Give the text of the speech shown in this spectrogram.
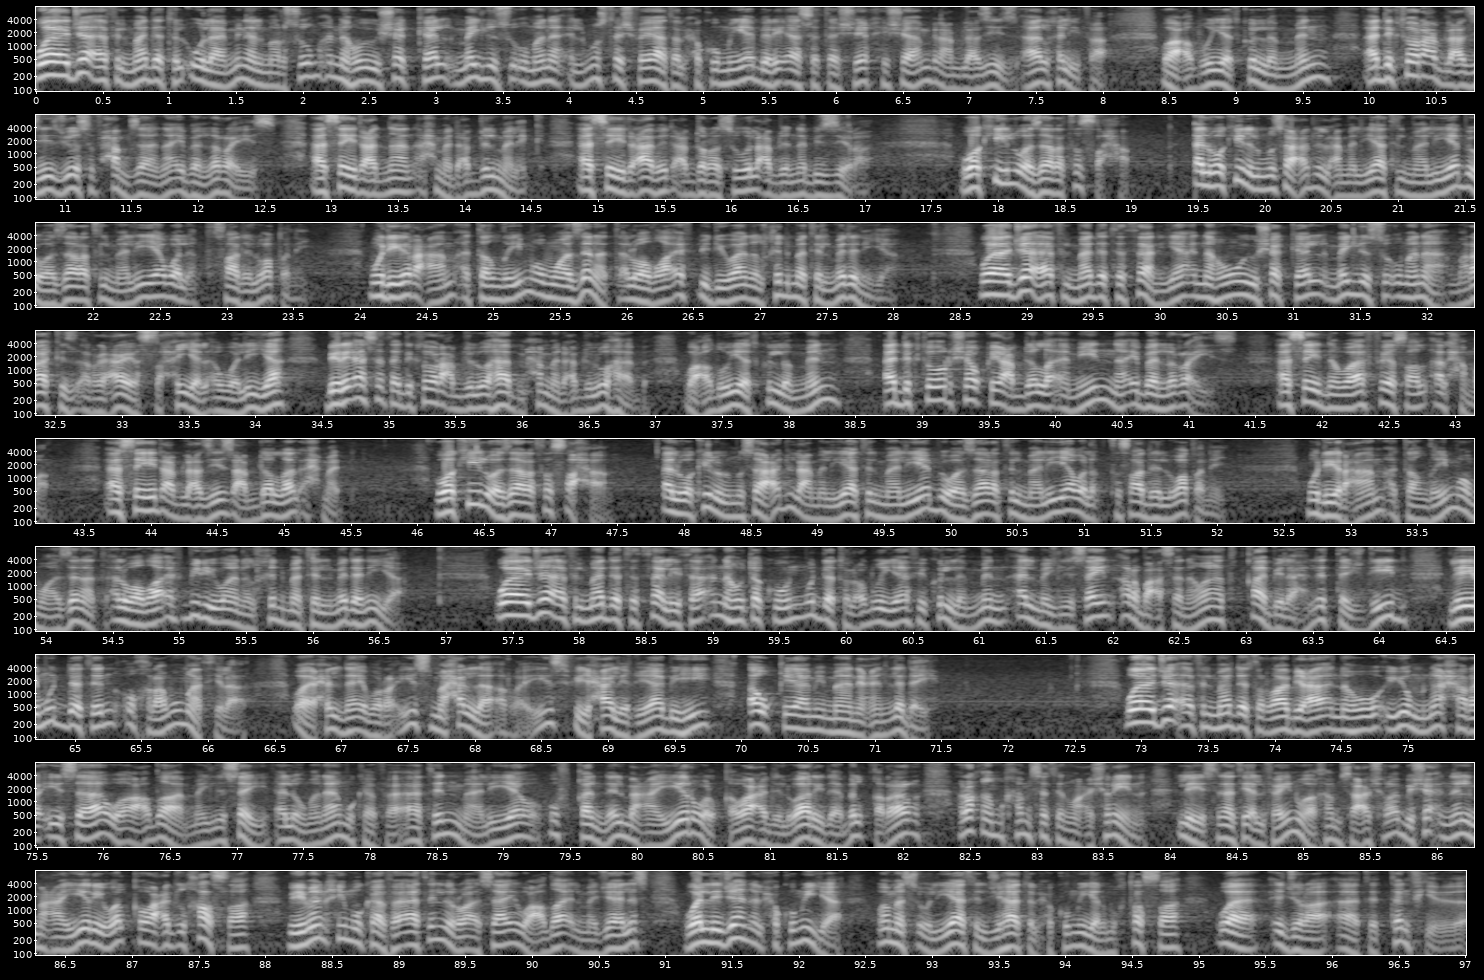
وجاء في المادة الأولى من المرسوم أنه يشكل مجلس أمناء المستشفيات الحكومية برئاسة الشيخ هشام بن عبد العزيز آل خليفة. وعضوية كل من الدكتور عبد العزيز يوسف حمزة نائبا للرئيس. السيد عدنان أحمد عبد الملك. السيد عابد عبد الرسول عبد النبي الزيرة. وكيل وزارة الصحة. الوكيل المساعد للعمليات المالية بوزارة المالية والاقتصاد الوطني. مدير عام التنظيم وموازنة الوظائف بديوان الخدمة المدنية. وجاء في المادة الثانية أنه يشكل مجلس أمناء مراكز الرعاية الصحية الأولية برئاسة الدكتور عبد الوهاب محمد عبد الوهاب وعضوية كل من الدكتور شوقي عبد الله أمين نائبا للرئيس السيد نواف فيصل الحمر السيد عبد العزيز عبد الله الأحمد وكيل وزارة الصحة الوكيل المساعد للعمليات المالية بوزارة المالية والاقتصاد الوطني مدير عام التنظيم وموازنة الوظائف بديوان الخدمة المدنية. وجاء في المادة الثالثة أنه تكون مدة العضوية في كل من المجلسين أربع سنوات قابلة للتجديد لمدة أخرى مماثلة. ويحل نائب الرئيس محل الرئيس في حال غيابه أو قيام مانع لديه. وجاء في المادة الرابعة أنه يمنح رئيس وأعضاء مجلسي الأمناء مكافآت مالية وفقا للمعايير والقواعد الواردة بالقرار رقم 25 لسنة 2015 بشأن المعايير والقواعد الخاصة بمنح مكافآت لرؤساء وأعضاء المجالس واللجان الحكومية ومسؤوليات الجهات الحكومية المختصة وإجراءات التنفيذ.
